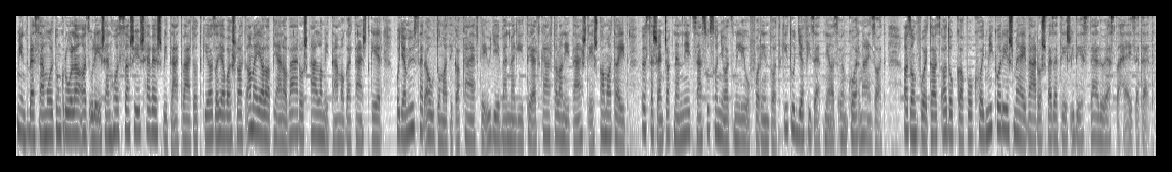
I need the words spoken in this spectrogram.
Mint beszámoltunk róla, az ülésen hosszas és heves vitát váltott ki az a javaslat, amely alapján a város állami támogatást kér, hogy a műszer automatika Kft. ügyében megítélt kártalanítást és kamatait összesen csak nem 428 millió forintot ki tudja fizetni az önkormányzat. Azon folyta az adokkapok, hogy mikor és mely városvezetés idézte elő ezt a helyzetet.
